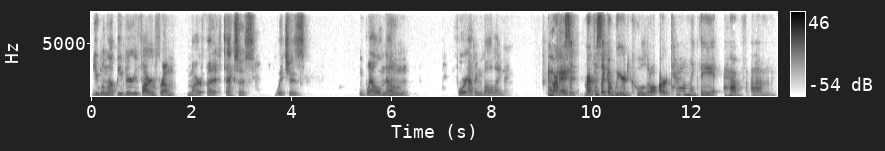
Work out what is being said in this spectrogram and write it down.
you will not be very far from Marfa, Texas, which is well known for having ball lightning. And Okay. Marfa's Marfa's like a weird, cool little art town. Like they have um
